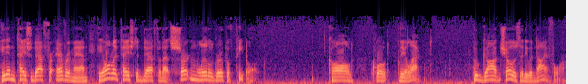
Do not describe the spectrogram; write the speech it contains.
He didn't taste death for every man. He only tasted death for that certain little group of people called, quote, the elect, who God chose that he would die for.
